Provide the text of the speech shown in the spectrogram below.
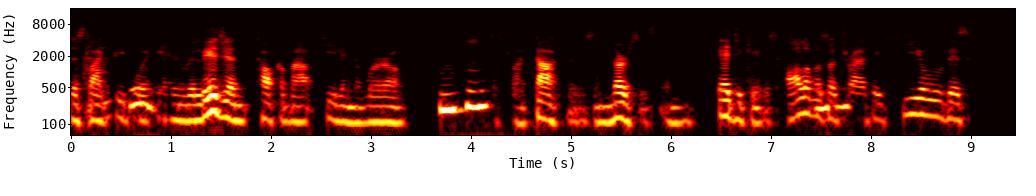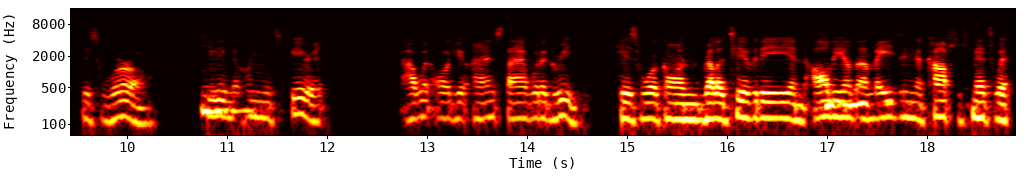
Just like people in religion talk about healing the world, mm-hmm. just like doctors and nurses and educators, all of us mm-hmm. are trying to heal this this world, healing the mm-hmm. human spirit. I would argue Einstein would agree his work on relativity and all the mm-hmm. other amazing accomplishments with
